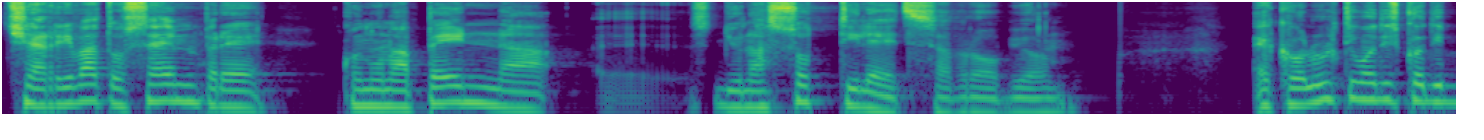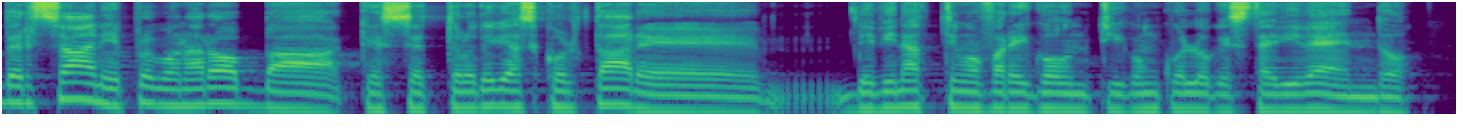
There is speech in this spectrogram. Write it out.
ci è arrivato sempre con una penna eh, di una sottilezza proprio Ecco, l'ultimo disco di Bersani è proprio una roba che se te lo devi ascoltare devi un attimo fare i conti con quello che stai vivendo.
